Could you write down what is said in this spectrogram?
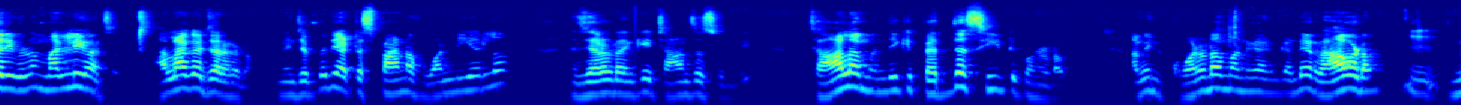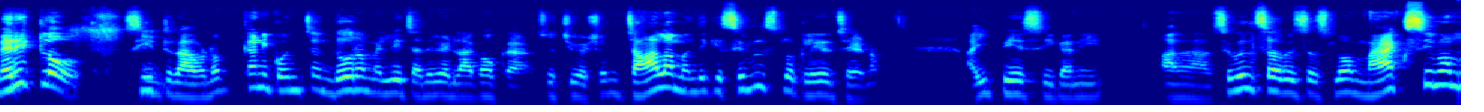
త్రీ కూడా మళ్ళీ కొంచెం అలాగా జరగడం. నేను చెప్పేది అట్ స్పాన్ ఆఫ్ వన్ ఇయర్లో జరగడానికి ఛాన్సెస్ ఉంది. చాలా మందికి పెద్ద సీట్ కొనడం. ఐ మీన్ కొనడం అంటే రావడం Mm. మెరిట్లో సీట్ రావడం కానీ కొంచెం దూరం వెళ్ళి చదివేలాగా ఒక సిచ్యువేషన్ చాలా మందికి సివిల్స్లో క్లియర్ చేయడం. ఐపీఎస్సి కానీ సివిల్ సర్వీసెస్లో మాక్సిమం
